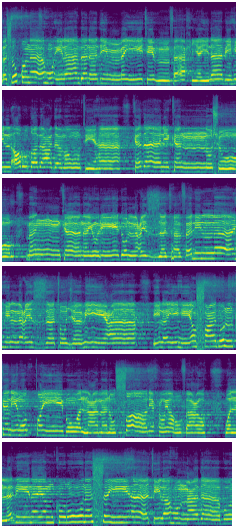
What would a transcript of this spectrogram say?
فسقناه إلى بلد ميت فأحيينا به الأرض بعد موتها. كذلك النشور. من كان يريد العزة فلله العزة جميعا. إليه يصعد الكلم الطيب والعمل الصالح يرفعه. والذين يمكرون السيئات لهم عذاب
